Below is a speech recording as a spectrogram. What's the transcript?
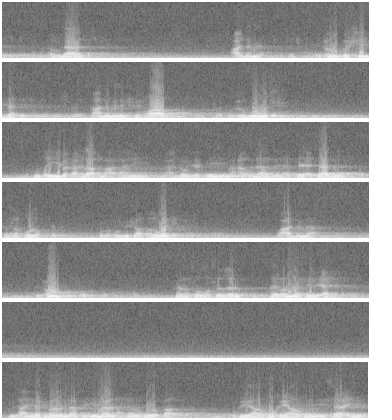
والأولاد عدم العنف والشدة عدم الاستفرار والعبوس. وطيب الأخلاق مع أهله مع زوجته مع أولاده حتى يعتادوا حسن الخلق وانبساط الوجه وعدم العنف. كان صلى الله عليه وسلم خير الناس لأهله. في الحديث أكمل الناس إيمانا أحسن الخلق. وخياركم خياركم لنسائهم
